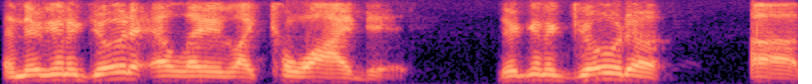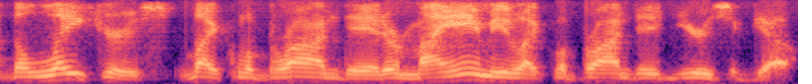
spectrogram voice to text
and they're going to go to LA like Kawhi did. They're going to go to uh, the Lakers like LeBron did or Miami like LeBron did years ago.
